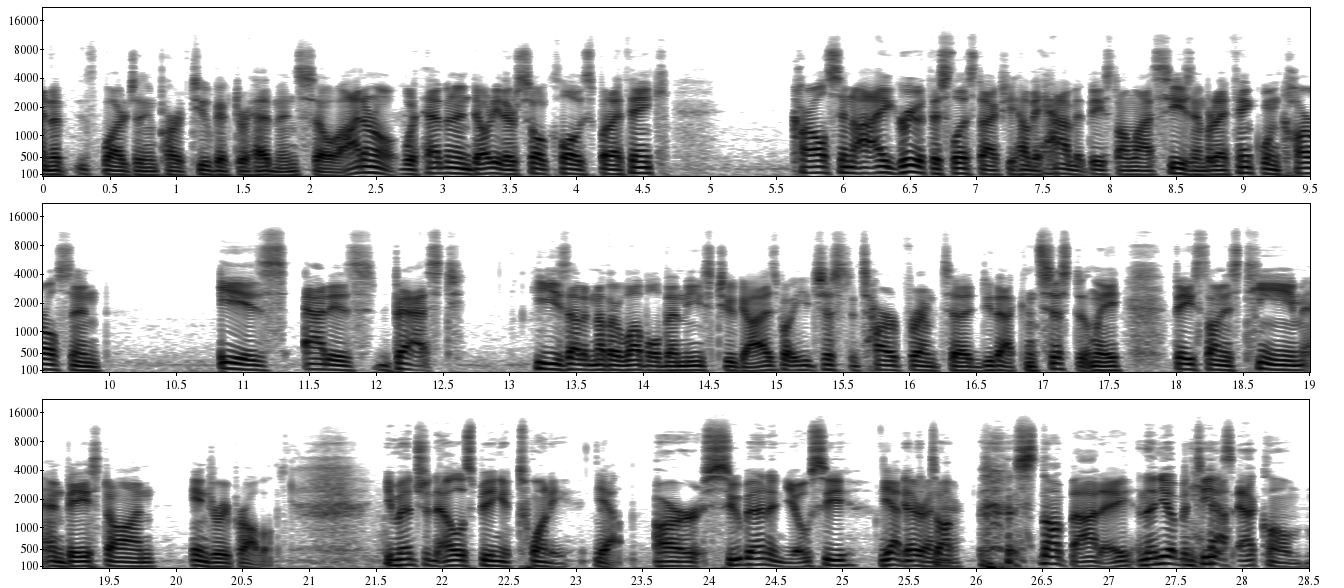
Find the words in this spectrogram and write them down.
and it's largely in part to Victor Hedman. So I don't know with Hedman and Doughty, they're so close, but I think Karlsson. I agree with this list actually, how they have it based on last season. But I think when Karlsson is at his best, he's at another level than these two guys. But he just it's hard for him to do that consistently based on his team and based on injury problems. You mentioned Ellis being at 20. Yeah. Are Subban and Josi? Yeah, they're the top? it's not bad, eh? And then you have Mattias Yeah. Ekholm.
